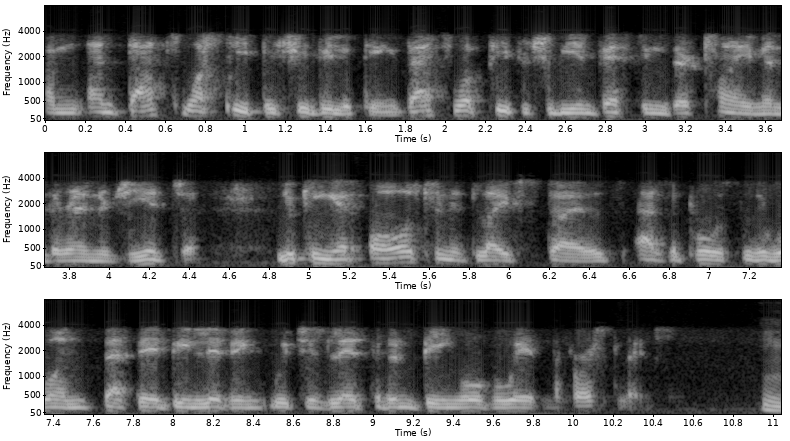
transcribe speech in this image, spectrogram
and, and that's what people should be looking. That's what people should be investing their time and their energy into, looking at alternate lifestyles as opposed to the ones that they've been living, which has led to them being overweight in the first place. Hmm.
